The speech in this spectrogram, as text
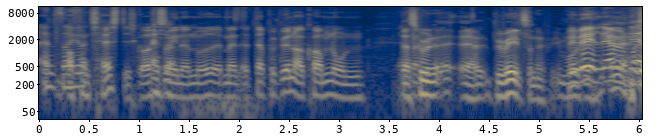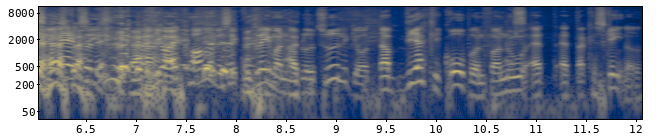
Altså, Og fantastisk også Altså- altså, på en eller anden måde, at, man, at der begynder at komme nogle... Der skulle ja, bevægelserne imod Bevægelse, det. ja, men Ja, præcis, bevægelse. præcis. Men de var ikke kommet, hvis ikke problemerne var blevet tydeliggjort. Der er virkelig grobund for nu, at, at der kan ske noget.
